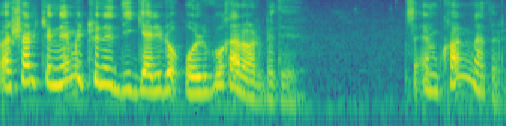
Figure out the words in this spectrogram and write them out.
بشر که نمی‌تونه دیگری رو الگو قرار بده. اصلا امکان نداره.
